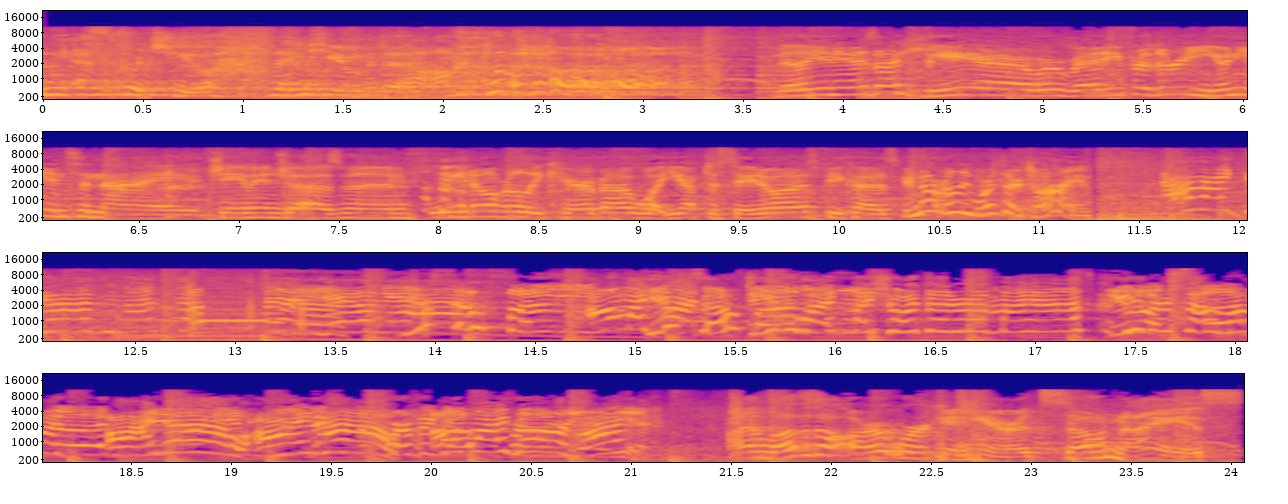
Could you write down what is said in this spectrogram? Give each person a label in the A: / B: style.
A: let me escort you. Thank you, madame.
B: Millionaires are here. We're ready for the reunion tonight.
A: Jamie and Jasmine.
B: We don't really care about what you have to say to us because you're not really worth our time.
C: Oh my god, I'm You're so funny. Oh my
B: You're
C: god,
B: so
C: do you like my shorts that are up my ass?
B: You
C: These are so,
B: so good.
C: I know, I
B: This is
C: know.
B: perfect
C: oh my god,
A: I love the artwork in here. It's so nice.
